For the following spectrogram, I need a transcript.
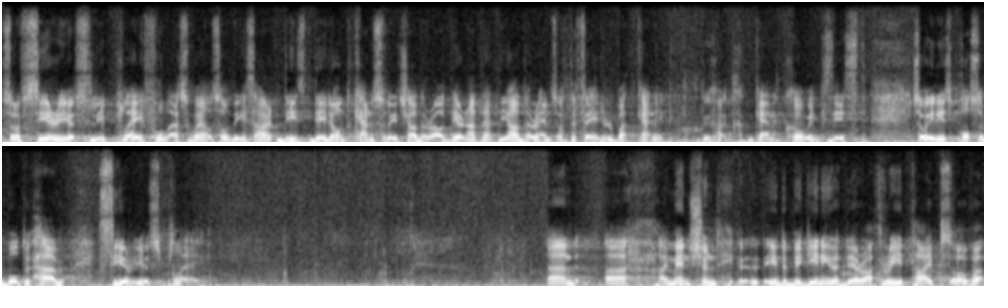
sort of seriously playful as well. So these are these they don't cancel each other out. They're not at the other ends of the fader, but can can coexist. So it is possible to have serious play. And uh, I mentioned in the beginning that there are three types of, uh,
